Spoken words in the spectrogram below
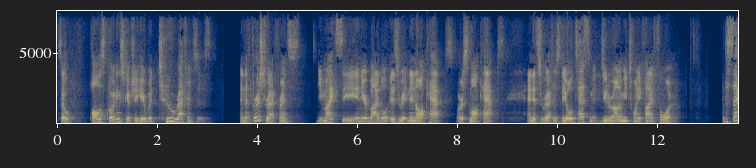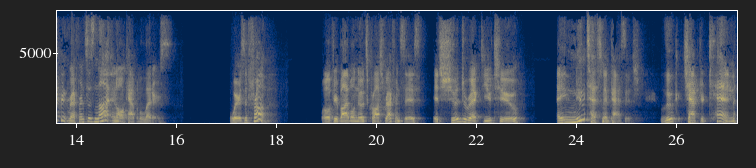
So Paul is quoting scripture here with two references. And the first reference you might see in your Bible is written in all caps or small caps. and it's a reference to the Old Testament, Deuteronomy 25:4. But the second reference is not in all capital letters. Where is it from? Well, if your Bible notes cross references, it should direct you to a New Testament passage, Luke chapter 10,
